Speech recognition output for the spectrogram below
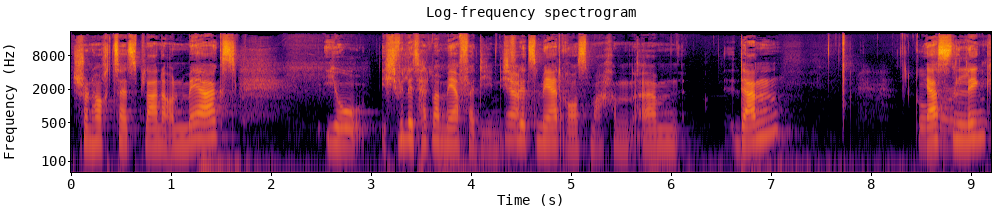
schon Hochzeitsplaner und merkst, jo, ich will jetzt halt mal mehr verdienen, ich Ja. will jetzt mehr draus machen, ähm, dann Go ersten. Link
